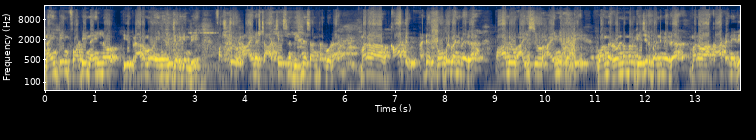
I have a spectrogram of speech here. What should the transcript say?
నైన్టీన్ ఫార్టీ నైన్లో ఇది ప్రారంభమైనది జరిగింది. ఫస్ట్ ఆయన స్టార్ట్ చేసిన బిజినెస్ అంతా కూడా మన కాటు అంటే తోపుడు బండి మీద పాలు ఐస్ అవన్నీ పెట్టి వంద రెండు వందల కేజీల బండి మీద మనం ఆ కార్ట్ అనేది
